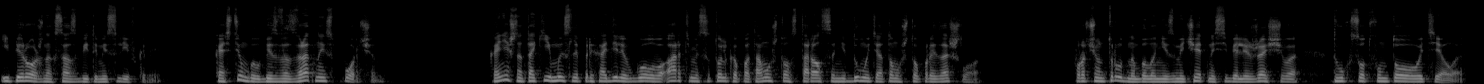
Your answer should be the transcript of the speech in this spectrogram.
и пирожных со сбитыми сливками. Костюм был безвозвратно испорчен. Конечно, такие мысли приходили в голову Артемиса только потому, что он старался не думать о том, что произошло. Впрочем, трудно было не замечать на себе лежащего двухсотфунтового тела.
